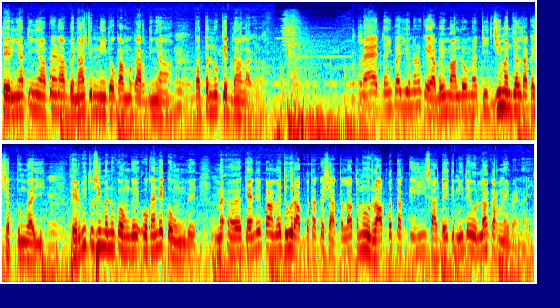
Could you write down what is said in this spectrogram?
ਤੇਰੀਆਂ ਧੀਆਂ ਭੈਣਾਂ ਬਿਨਾਂ ਚੁੰਨੀ ਤੋਂ ਕੰਮ ਕਰਦੀਆਂ ਤਾਂ ਤੈਨੂੰ ਕਿੱਦਾਂ ਲੱਗਦਾ? ਮੈਂ ਇਦਾਂ ਹੀ ਭਾਜੀ ਉਹਨਾਂ ਨੂੰ ਕਿਹਾ ਬਈ ਮੰਨ ਲਓ ਮੈਂ ਤੀਜੀ ਮੰਜ਼ਲ ਤੱਕ ਛੱਤੂੰਗਾ ਜੀ। ਫਿਰ ਵੀ ਤੁਸੀਂ ਮੈਨੂੰ ਕਹੋਗੇ ਉਹ ਕਹਿੰਦੇ ਕਹੋਗੇ। ਕਹਿੰਦੇ ਭਾਵੇਂ ਤੂੰ ਰੱਬ ਤੱਕ ਛੱਤ ਲਾ ਤੈਨੂੰ ਰੱਬ ਤੱਕ ਹੀ ਸਾਡੇ ਕਿ ਨਹੀਂ ਤੇ ਉੱਲਾ ਕਰਨੇ ਪੈਣਾ ਜੀ।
